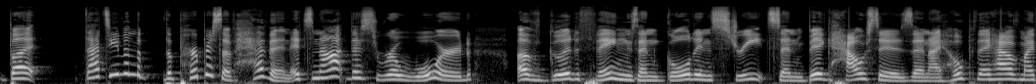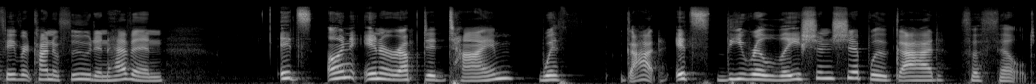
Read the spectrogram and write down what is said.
But that's even the, the purpose of heaven. It's not this reward of good things and golden streets and big houses, and I hope they have my favorite kind of food in heaven. It's uninterrupted time with God. It's the relationship with God fulfilled.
